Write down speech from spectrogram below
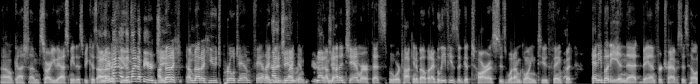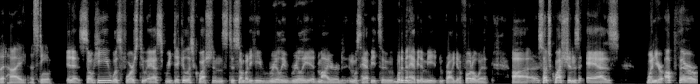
Oh gosh, I'm sorry you asked me this because I'm uh, not a huge. Not, that might not be your. Jam. I'm not a. I'm not a huge Pearl Jam fan. You're I not a jammer. Like You're not. i am jam- not a jammer if that's what we're talking about. But I believe he's a guitarist, is what I'm going to think. Okay. But anybody in that band for Travis is held at high esteem. It is. So he was forced to ask ridiculous questions to somebody he really, really admired and was happy to would have been happy to meet and probably get a photo with. Uh, such questions as when you're up there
